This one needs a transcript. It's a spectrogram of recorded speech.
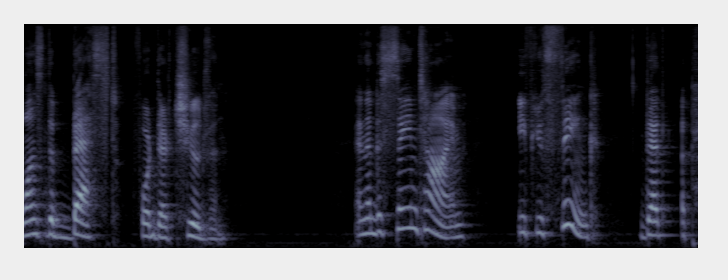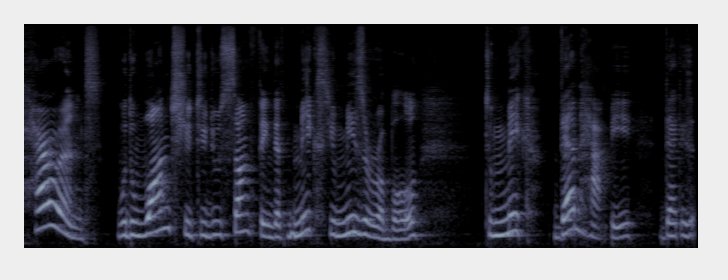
wants the best for their children. And at the same time if you think that a parent would want you to do something that makes you miserable to make them happy, that is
